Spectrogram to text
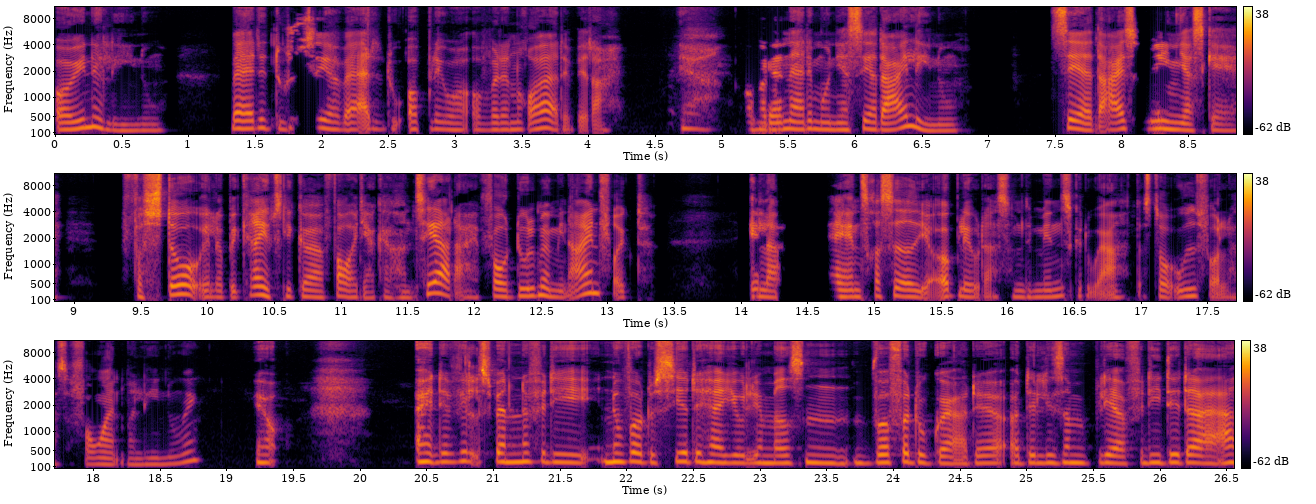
øjne lige nu? Hvad er det, du ser? Hvad er det, du oplever? Og hvordan rører det ved dig? Ja. Og hvordan er det, må jeg ser dig lige nu? Ser jeg dig som en, jeg skal forstå eller begrebsliggøre, for at jeg kan håndtere dig, for at dulme min egen frygt? Eller er jeg interesseret i at opleve dig som det menneske, du er, der står og udfolder sig foran mig lige nu? Ikke? Jo. Ej, det er vildt spændende, fordi nu hvor du siger det her, Julie, med sådan, hvorfor du gør det, og det ligesom bliver, fordi det der er,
